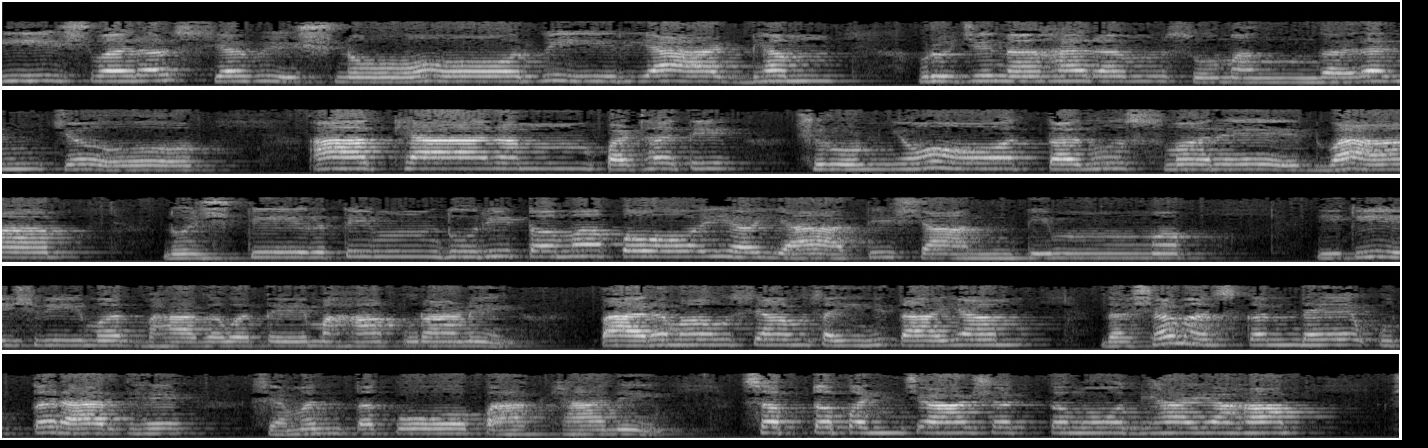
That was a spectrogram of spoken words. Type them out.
ईश्वरस्य विष्णोर्वीर्याढ्यम् वृजिनहरम् सुमङ्गलम् च आख्यानम् पठति शृण्योत्तनुस्मरेद्वाम् दुष्कीर्तिम् दुरितमपोय याति शान्तिम्। इति श्रीमद्भागवते महापुराणे पारमांस्याम् संहितायाम् दशमस्कन्धे उत्तरार्धे स्यमन्तकोपाख्याने सप्तपञ्चाशत्तमोऽध्यायः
